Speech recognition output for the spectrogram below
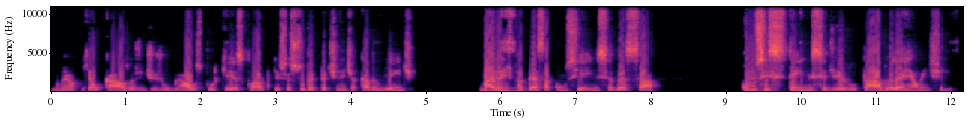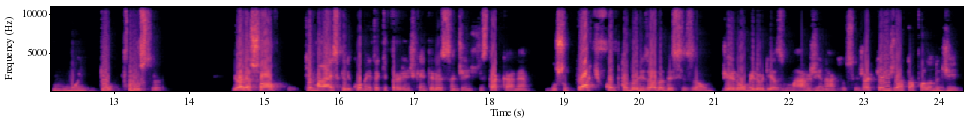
não vem aqui ao caso a gente julgar os porquês, claro, porque isso é super pertinente a cada ambiente, mas a gente precisa ter essa consciência dessa consistência de resultado, ela é realmente muito frustra. E olha só o que mais que ele comenta aqui para a gente que é interessante a gente destacar, né? O suporte computadorizado à decisão gerou melhorias marginais, ou seja, aqui a gente já está falando de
